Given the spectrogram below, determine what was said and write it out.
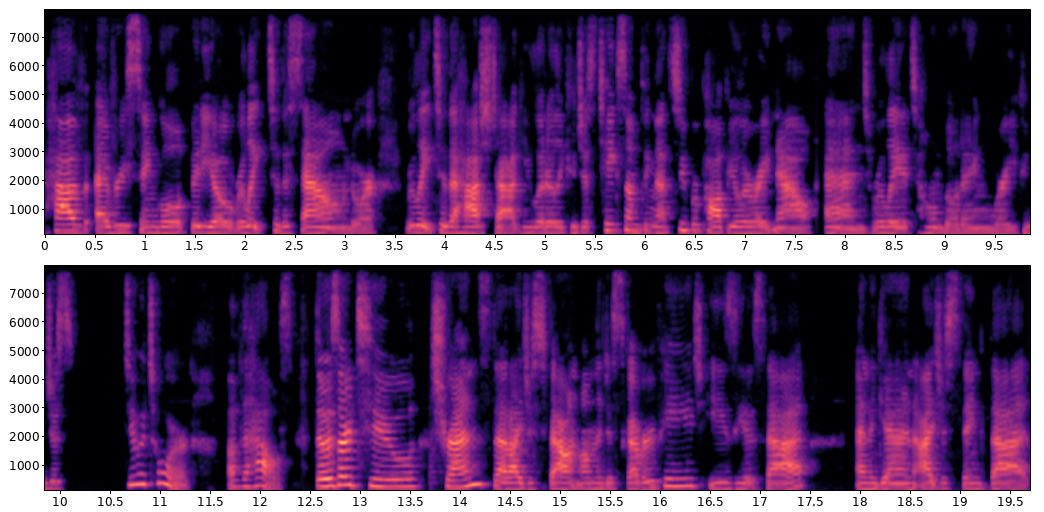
have every single video relate to the sound or relate to the hashtag. You literally could just take something that's super popular right now and relate it to home building where you can just do a tour of the house. Those are two trends that I just found on the discovery page. Easy as that. And again, I just think that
